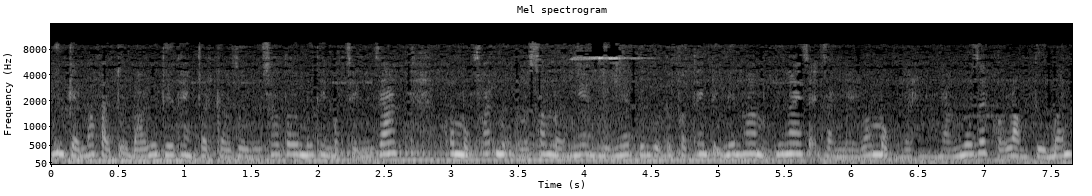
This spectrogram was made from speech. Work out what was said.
Những kẻ mắc phải tội báo như thế thành phật cả rồi sao tôi mới thành bậc chánh giác? Con một phát nguyện đó xong rồi nghe mình nghe tiếng của đức phật thanh tịnh liên hoa một như dạy rằng này qua mục nhà ngươi rất có lòng từ mẫn.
